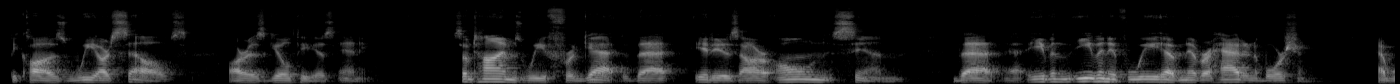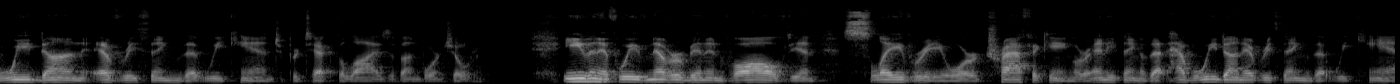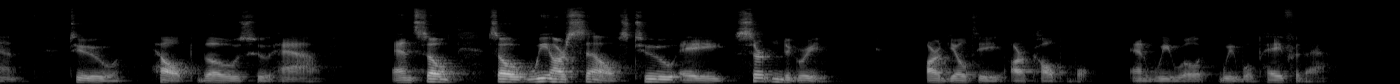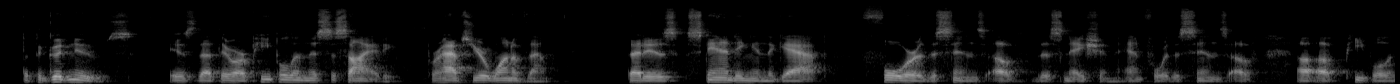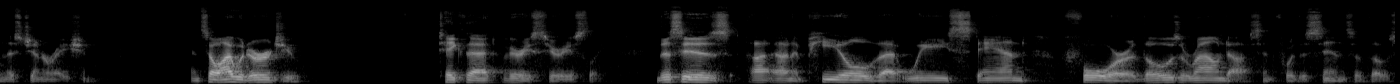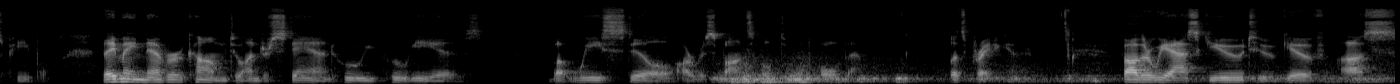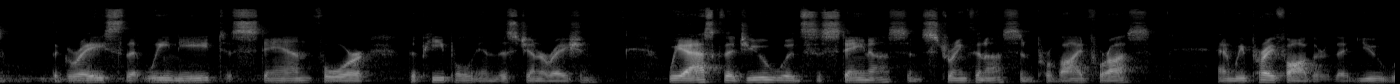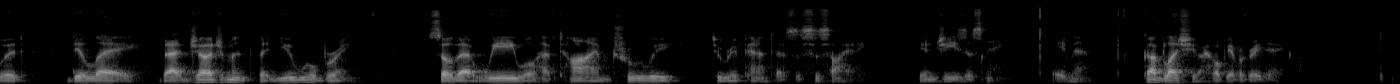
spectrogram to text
because we ourselves are as guilty as any. Sometimes we forget that it is our own sin that uh, even even if we have never had an abortion, have we done everything that we can to protect the lives of unborn children? Even if we've never been involved in slavery or trafficking or anything of that, have we done everything that we can to help those who have? And so, so we ourselves, to a certain degree, are guilty, are culpable, and we will, we will pay for that. But the good news is that there are people in this society, perhaps you're one of them, that is standing in the gap for the sins of this nation and for the sins of, uh, of people in this generation. And so I would urge you, take that very seriously. This is uh, an appeal that we stand for those around us and for the sins of those people. They may never come to understand who, who He is, but we still are responsible to uphold them. Let's pray together. Father, we ask you to give us the grace that we need to stand for the people in this generation. We ask that you would sustain us and strengthen us and provide for us. And we pray, Father, that you would delay that judgment that you will bring so that we will have time truly to repent as a society. In Jesus' name, amen. God bless you. I hope you have a great day.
